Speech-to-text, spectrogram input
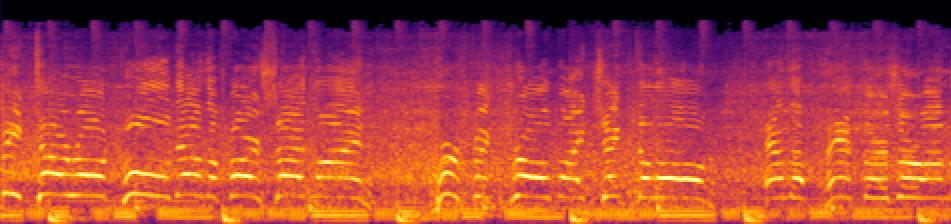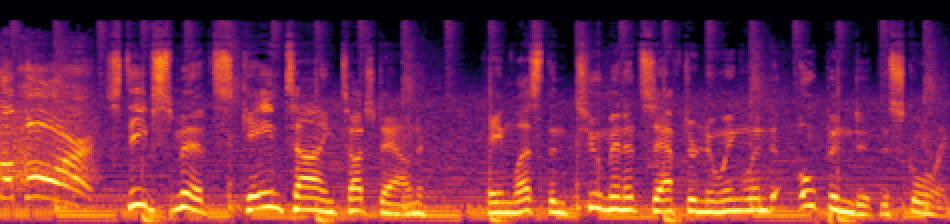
beat Tyrone Poole down the far sideline. Perfect throw by Jake Delhomme, and the Panthers are on the board. Steve Smith's game tying touchdown came less than two minutes after New England opened the scoring.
